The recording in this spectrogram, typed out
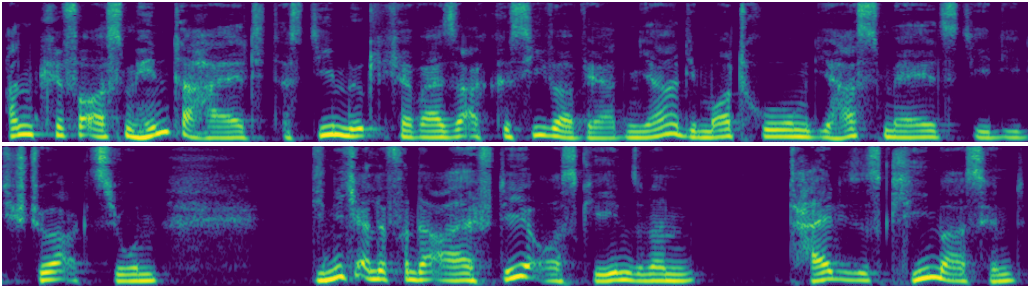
Angriffe aus dem Hinterhalt, dass die möglicherweise aggressiver werden, ja, die Morddrohungen, die Hassmails, die, die, die Störaktionen, die nicht alle von der AfD ausgehen, sondern Teil dieses Klimas sind,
